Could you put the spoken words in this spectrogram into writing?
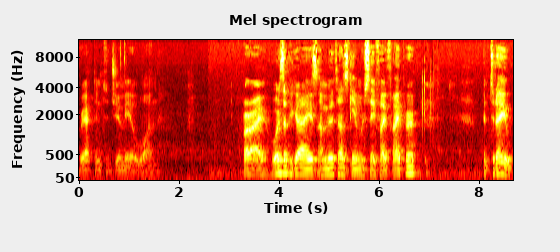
Reacting to Jimmy 01. Alright, what is up you guys? I'm Mutas Gamer Safe 5 Hyper. And today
